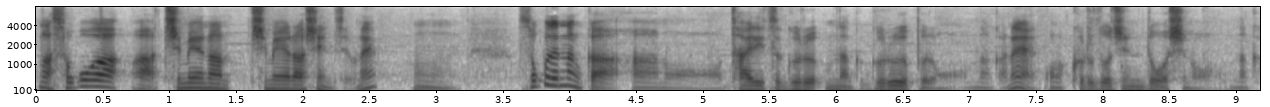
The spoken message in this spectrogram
まあそこがあ地名な、地名らしいんですよね。うん。そこでなんか、あの、対立グループ、なんかグループの、なんかね、このクルド人同士の、なんか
